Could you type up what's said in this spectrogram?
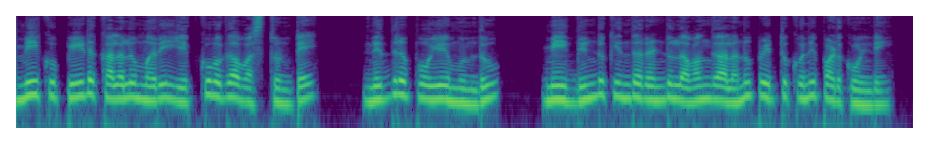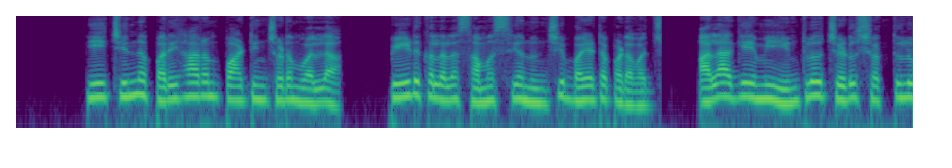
మీకు పీడ కలలు మరీ ఎక్కువగా వస్తుంటే నిద్రపోయే ముందు మీ దిండు కింద రెండు లవంగాలను పెట్టుకుని పడుకోండి. ఈ చిన్న పరిహారం పాటించడం వల్ల పీడకలల సమస్య నుంచి బయటపడవచ్చు. అలాగే మీ ఇంట్లో చెడు శక్తులు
